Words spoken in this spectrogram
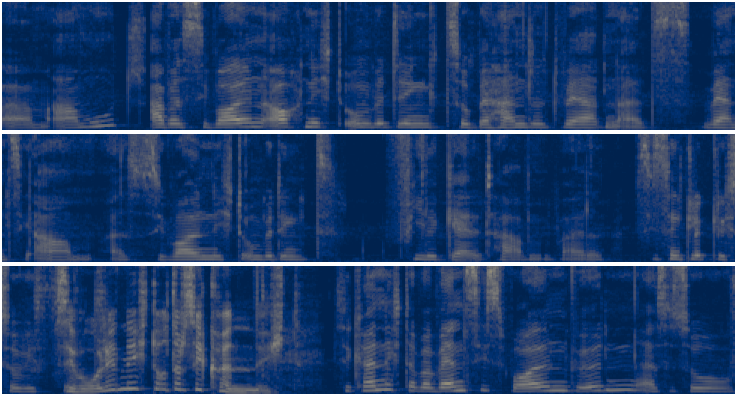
ähm, Armut. Aber sie wollen auch nicht unbedingt so behandelt werden, als wären sie arm. Also sie wollen nicht unbedingt viel Geld haben, weil sie sind glücklich so, wie sie, Sie sind. wollen nicht oder sie können nicht? Sie können nicht, aber wenn sie es wollen würden, also so,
